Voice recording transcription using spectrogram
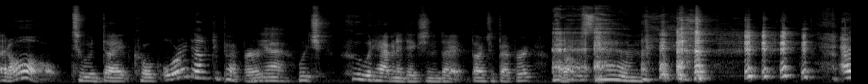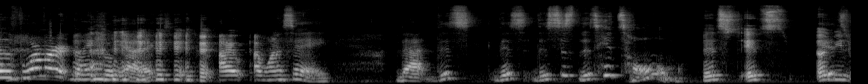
at all to a Diet Coke or a Dr. Pepper, Yeah. which who would have an addiction to Diet Dr. Pepper? As a former Diet Coke addict, I, I want to say that this this this is this hits home. it's it's I it's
